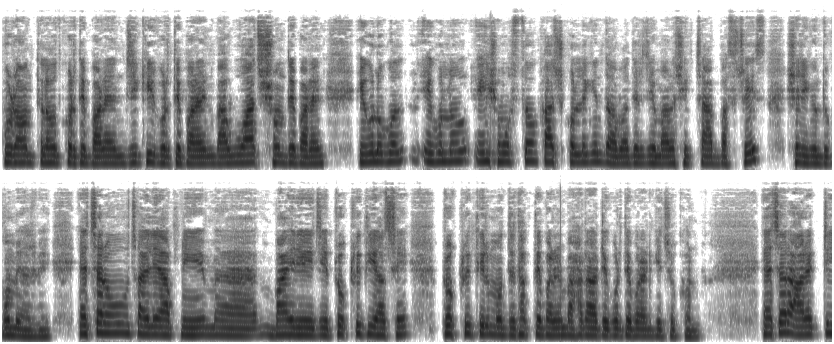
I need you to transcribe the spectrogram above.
কোরআন তেলাওয়াত করতে পারেন, জিকির করতে পারেন বা ওয়াজ শুনতে পারেন। এগুলো এগুলো, এই সমস্ত কাজ করলে কিন্তু আমাদের যে মানসিক চাপ বা স্ট্রেস সেটি কিন্তু কমে আসবে। এছাড়াও চাইলে আপনি বাইরে যে প্রকৃতি আছে, প্রকৃতির মধ্যে থাকতে পারেন বা হাঁটাহাঁটি করতে পারেন কিছুক্ষণ। এছাড়া আরেকটি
